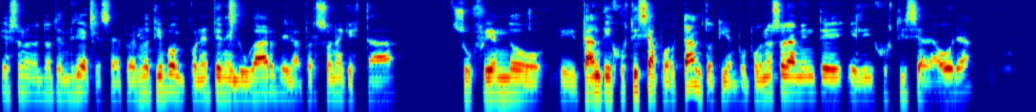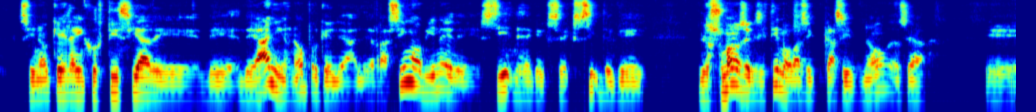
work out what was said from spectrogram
eso no, tendría que ser, pero al mismo tiempo ponerte en el lugar de la persona que está sufriendo eh, tanta injusticia por tanto tiempo, porque no solamente es la injusticia de ahora, sino que es la injusticia de, años, ¿no? Porque el, racismo viene de, desde que, de que los humanos existimos, casi, ¿no? O sea, eh,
